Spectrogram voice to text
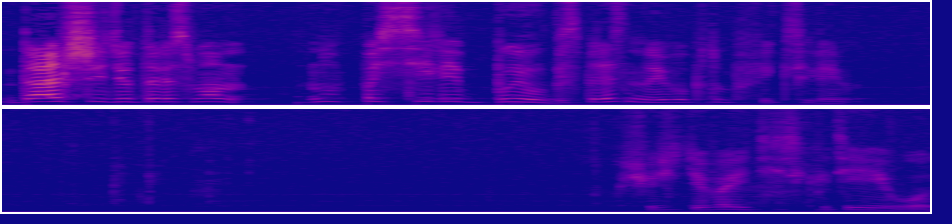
Дальше идет талисман. Ну, по силе был бесполезный, но его потом пофиксили. Вы Что, издеваетесь? Где его?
